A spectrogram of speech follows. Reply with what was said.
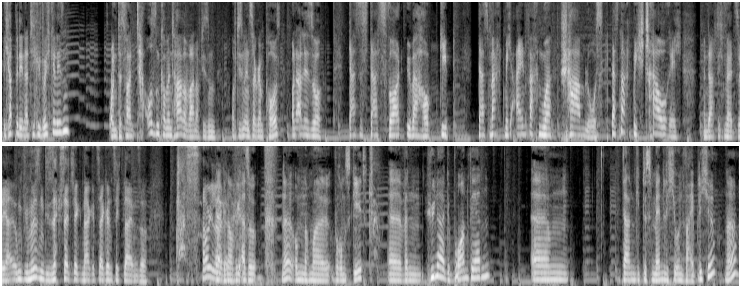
ich habe mir den Artikel durchgelesen und das waren tausend Kommentare waren auf diesem, auf diesem Instagram-Post und alle so, dass es das Wort überhaupt gibt. Das macht mich einfach nur schamlos. Das macht mich traurig. Dann dachte ich mir halt so, ja, irgendwie müssen die Sechser Chick Nuggets ja günstig bleiben, so. Sorry, Leute. Ja, genau. Wie, also, ne, um nochmal, worum es geht. Äh, wenn Hühner geboren werden, ähm, dann gibt es männliche und weibliche, ne?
